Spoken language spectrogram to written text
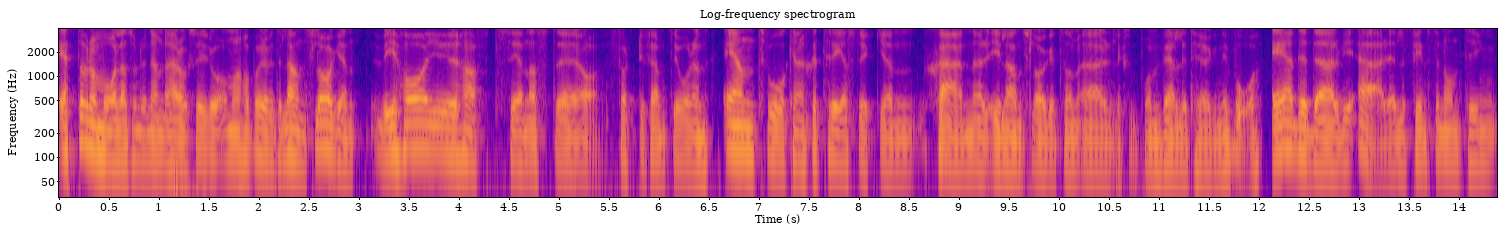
Ett av de målen som du nämnde här också är då om man hoppar över till landslagen. Vi har ju haft senaste ja, 40-50 åren en, två, kanske tre stycken stjärnor i landslaget som är liksom på en väldigt hög nivå. Är det där vi är eller finns det någonting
